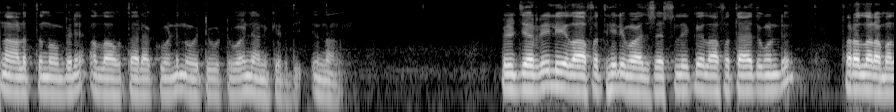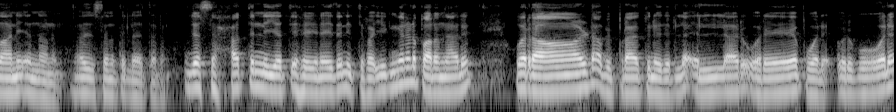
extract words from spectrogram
നാളത്തെ നോമ്പിന് അള്ളാഹു താലാക്ക് വേണ്ടി നോറ്റ് വിട്ടുവാൻ ഞാൻ കരുതി എന്നാണ്. ബിൽ ജെറിൽ ഇലാഫത്തിൽ വാദശേഷത്തിലേക്ക് ഇലാഫത്തായത് കൊണ്ട് ഫറല്ല റമദാനി എന്നാണ് അജിസ്ഥാനത്തില്ലാത്തരം ഇത് സഹത്തിൻ നെയ്യത്ത് ഹൈനൈദൻ ഇത്തിഫ ഇങ്ങനെ പറഞ്ഞാൽ ഒരാളുടെ അഭിപ്രായത്തിനെതിരില്ല എല്ലാവരും ഒരേപോലെ ഒരുപോലെ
